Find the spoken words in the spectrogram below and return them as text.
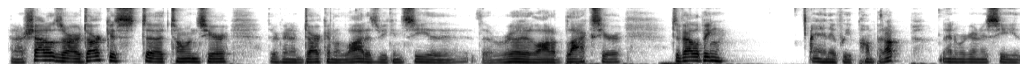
And our shadows are our darkest uh, tones here. They're going to darken a lot as we can see the, the really a lot of blacks here developing. And if we pump it up, then we're going to see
